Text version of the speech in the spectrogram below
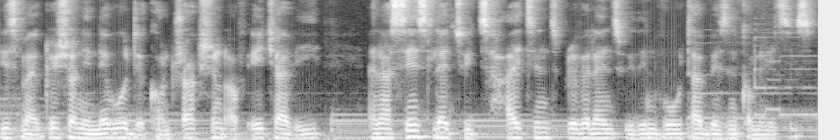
This migration enabled the contraction of HIV and has since led to its heightened prevalence within Volta Basin communities.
